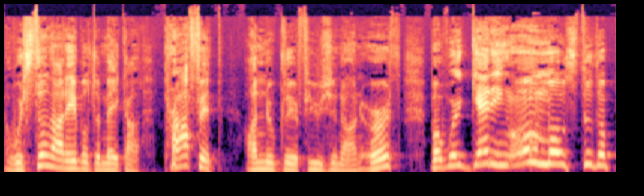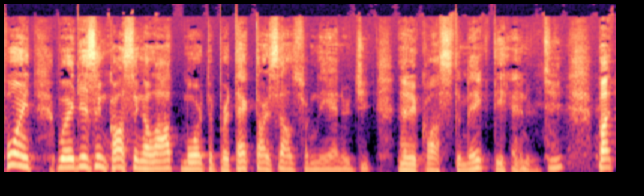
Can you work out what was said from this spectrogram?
we're still not able to make a profit on nuclear fusion on Earth, but we're getting almost to the point where it isn't costing a lot more to protect ourselves from the energy than it costs to make the energy. But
